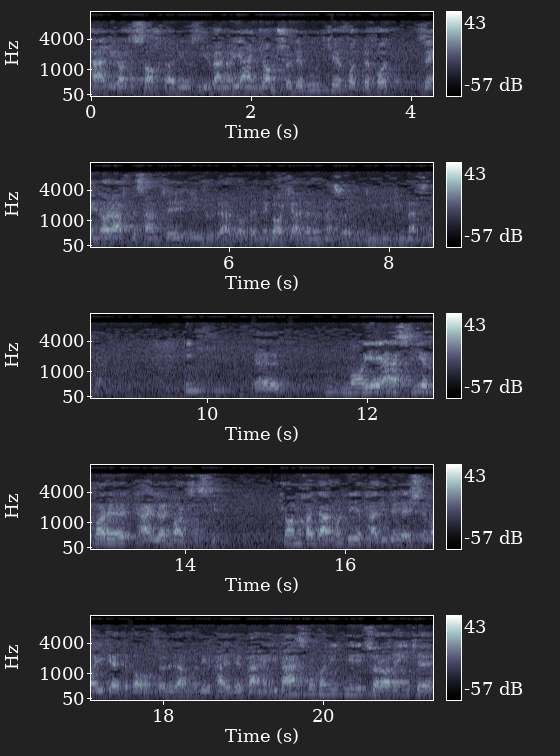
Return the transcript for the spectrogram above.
تغییرات ساختاری و زیربنایی انجام شده بود که خود به خود ذهنا رفت به سمت اینجور در واقع نگاه کردن به مسائل دینی توی مسیحیت این مایه اصلی کار تحلیل مارکسیستیه شما می‌خواید در مورد یه پدیده اجتماعی که اتفاق افتاده در مورد یه پدیده فرهنگی بحث بکنید میرید سراغ این که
